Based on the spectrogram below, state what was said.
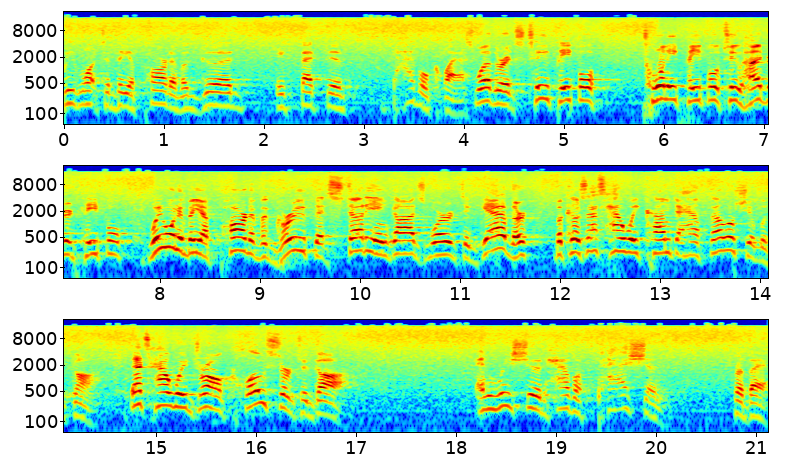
we want to be a part of a good, effective Bible class. Whether it's two people 20 people, 200 people. We want to be a part of a group that's studying God's Word together because that's how we come to have fellowship with God. That's how we draw closer to God. And we should have a passion for that.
